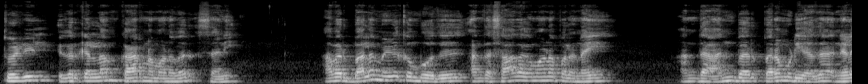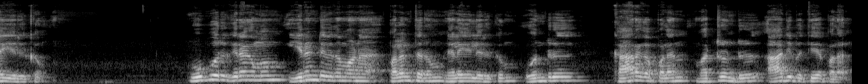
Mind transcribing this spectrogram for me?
தொழில் இதற்கெல்லாம் காரணமானவர் சனி. அவர் பலம் இழுக்கும்போது அந்த சாதகமான பலனை அந்த அன்பர் பெற முடியாத நிலை இருக்கும். ஒவ்வொரு கிரகமும் இரண்டு விதமான பலன் தரும் நிலையில் இருக்கும். ஒன்று காரக பலன் மற்றொன்று ஆதிபத்திய பலன்.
